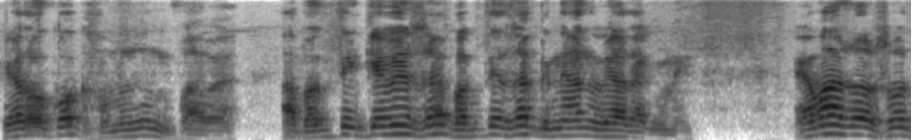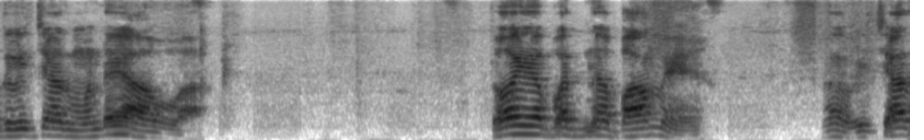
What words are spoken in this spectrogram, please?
ફેરો કોક ને પાવે આ ભક્તિ કેવી છે? ભક્તિ છે જ્ઞાન વ્યારકની એમાં જો શુદ્ધ વિચાર મંડે આવવા તો એ પદને પામે. હા વિચાર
